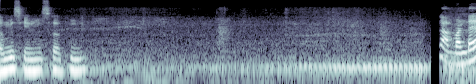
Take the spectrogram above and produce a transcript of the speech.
డమ్మి సీన్ మిస్ అవుతుంది. అవ్వండి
